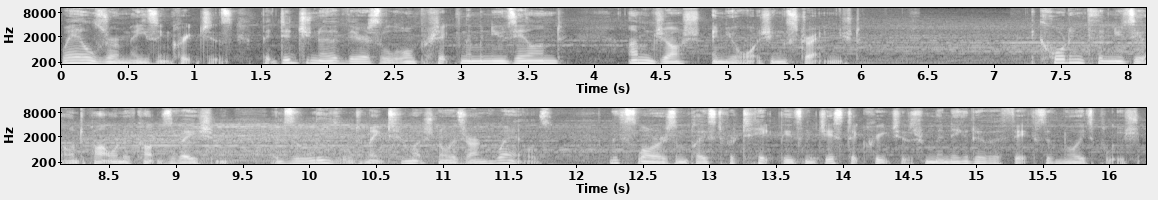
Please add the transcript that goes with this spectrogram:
Whales are amazing creatures, but did you know that there is a law protecting them in New Zealand? I'm Josh, and you're watching Strainged. According to the New Zealand Department of Conservation, it is illegal to make too much noise around whales. This law is in place to protect these majestic creatures from the negative effects of noise pollution.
